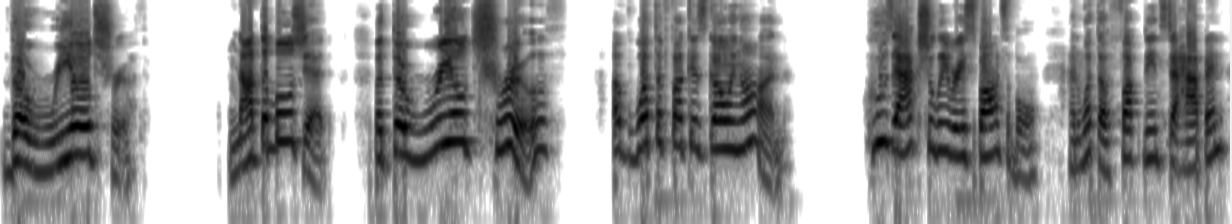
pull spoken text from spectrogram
the real truth. Not the bullshit, but the real truth of what the fuck is going on. Who's actually responsible and what the fuck needs to happen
